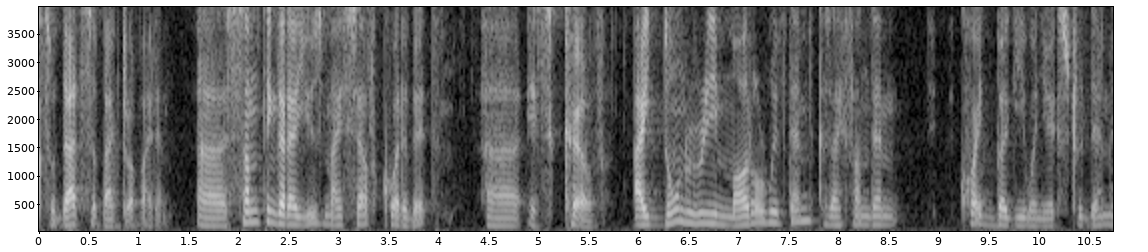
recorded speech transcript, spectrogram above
So that's a backdrop item. Uh, something that I use myself quite a bit uh, is curve. I don't really model with them because I found them quite buggy when you extrude them.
